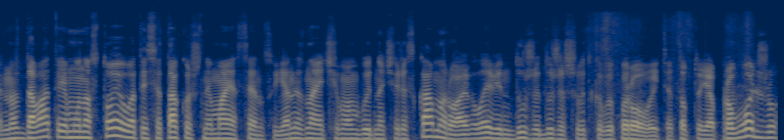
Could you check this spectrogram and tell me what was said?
Давати йому настоюватися також немає сенсу. Я не знаю, чи вам видно через камеру, але він дуже-дуже швидко випаровується. Тобто я проводжу,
